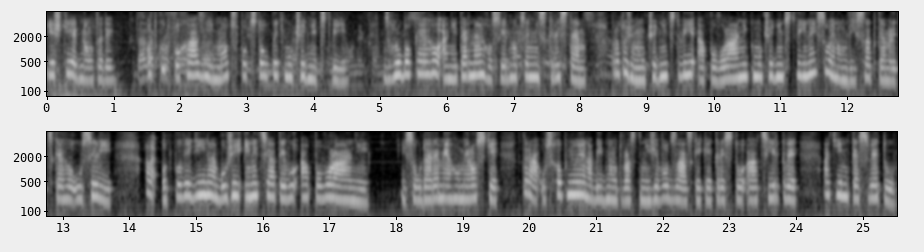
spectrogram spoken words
Ještě jednou tedy. Odkud pochází moc podstoupit mučednictví? Z hlubokého a niterného sjednocení s Kristem, protože mučednictví a povolání k mučednictví nejsou jenom výsledkem lidského úsilí, ale odpovědí na boží iniciativu a povolání. Jsou darem jeho milosti, která uschopňuje nabídnout vlastní život z lásky ke Kristu a církvi a tím ke světu.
